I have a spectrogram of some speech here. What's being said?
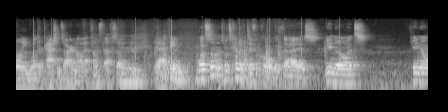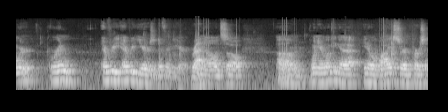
going, what their passions are, and all that fun stuff. So Mhm. yeah, I think what's sometimes what's kind of difficult with that is you know it's you know we're we're in every every year is a different year, Right. You know, and so um, when you're looking at you know why a certain person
